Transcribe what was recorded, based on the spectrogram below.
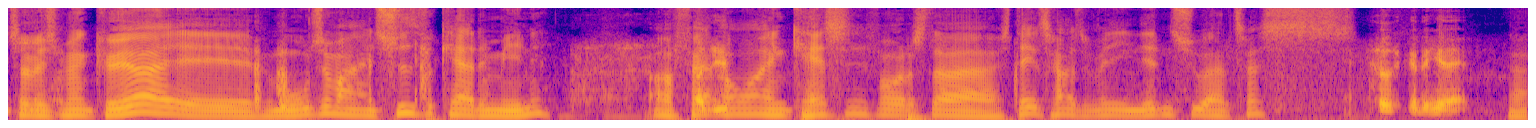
Så hvis man kører øh, på motorvejen syd for Kærteminde, og falder over en kasse, hvor der står statsradio i 1957. Så skal det her ind. Ja.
